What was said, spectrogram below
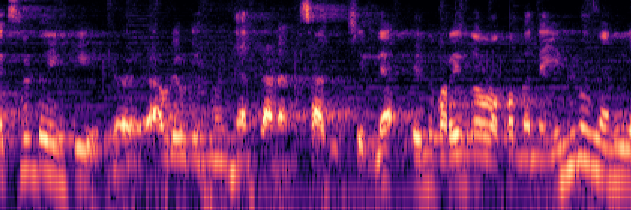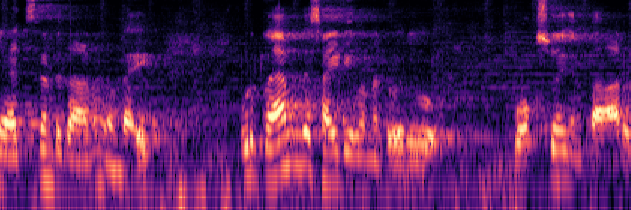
ആക്സിഡന്റ് എനിക്ക് അവിടെ ഇവിടെ ഞാൻ കാണാൻ സാധിച്ചില്ല എന്ന് പറയുന്നതോടൊപ്പം തന്നെ ഇന്നും ഞാനൊരു ആക്സിഡന്റ് കാണുകയുണ്ടായി ഒരു ട്രാമിന്റെ സൈഡിൽ വന്നിട്ട് ഒരു ബോക്സ് വാഗൻ കാറ്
